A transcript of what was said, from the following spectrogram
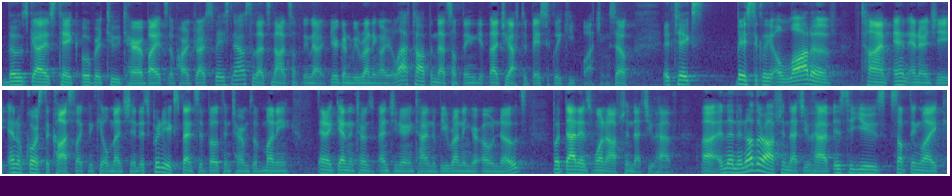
Those guys take over two terabytes of hard drive space now, so that's not something that you're going to be running on your laptop, and that's something that you have to basically keep watching. So it takes basically a lot of time and energy, and of course the cost, like Nikhil mentioned. It's pretty expensive both in terms of money and again in terms of engineering time to be running your own nodes. But that is one option that you have. Uh, and then another option that you have is to use something like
